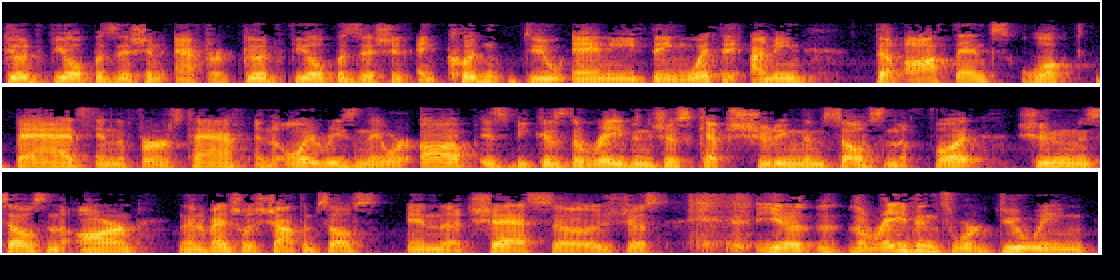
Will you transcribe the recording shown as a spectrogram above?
good field position after good field position and couldn't do anything with it. I mean, the offense looked bad in the first half, and the only reason they were up is because the Ravens just kept shooting themselves in the foot, shooting themselves in the arm, and then eventually shot themselves in the chest. So it was just, you know, the, Ravens were doing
